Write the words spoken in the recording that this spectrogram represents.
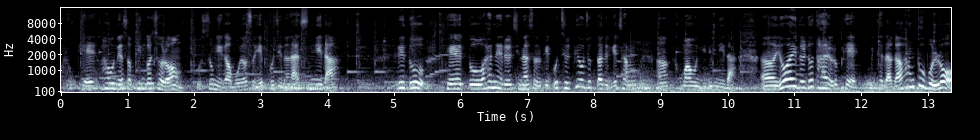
그렇게 화원에서 핀 것처럼 꽃송이가 모여서 예쁘지는 않습니다. 그래도 또한 해를 지나서 이렇게 꽃을 피워줬다는 게참 고마운 일입니다. 어, 이 아이들도 다 이렇게 밑에다가 황토볼로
